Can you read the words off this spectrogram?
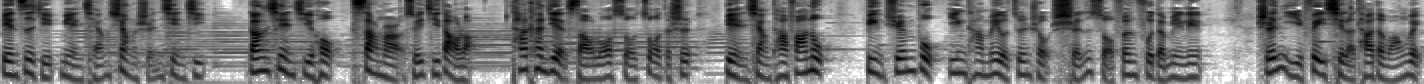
便自己勉强向神献祭。刚献祭后，撒母耳随即到了。他看见扫罗所做的事，便向他发怒，并宣布，因他没有遵守神所吩咐的命令，神已废弃了他的王位，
